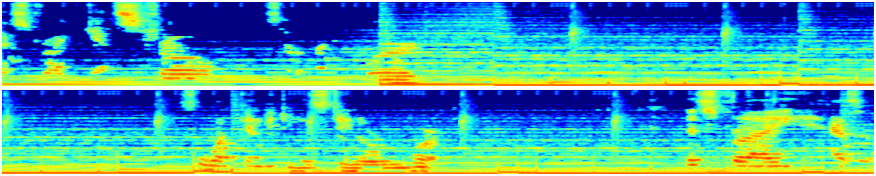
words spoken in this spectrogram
Let's try Gastro, instead of any word. So what can we do with Taylor word? Let's try hazard.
